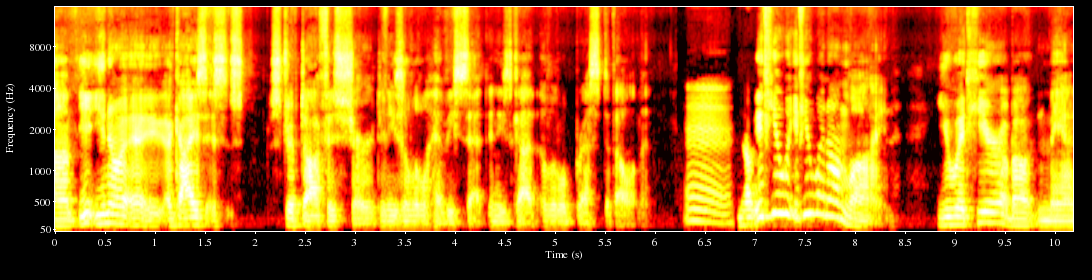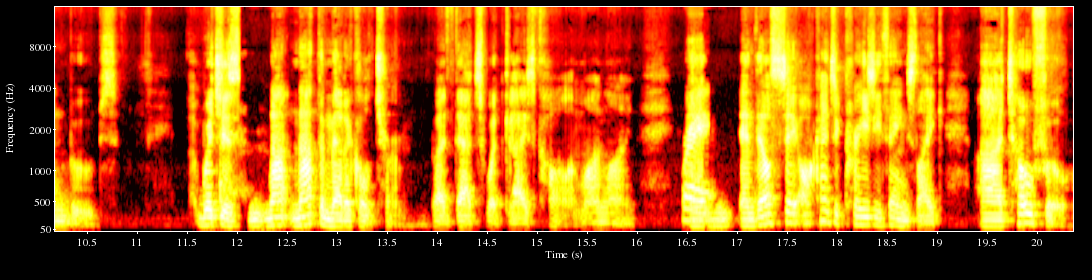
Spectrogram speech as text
Um, you, you, know, a, a guy's stripped off his shirt and he's a little heavy set and he's got a little breast development. Mm. Now, if you if you went online, you would hear about man boobs, which is not not the medical term, but that's what guys call them online. Right. And, and they'll say all kinds of crazy things like uh, tofu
